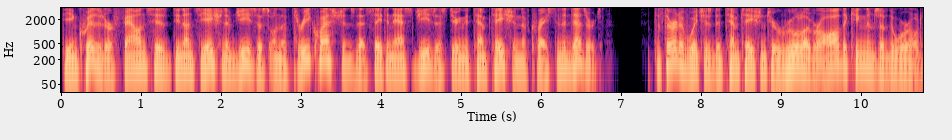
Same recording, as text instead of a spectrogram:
The Inquisitor founds his denunciation of Jesus on the three questions that Satan asked Jesus during the temptation of Christ in the desert, the third of which is the temptation to rule over all the kingdoms of the world.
